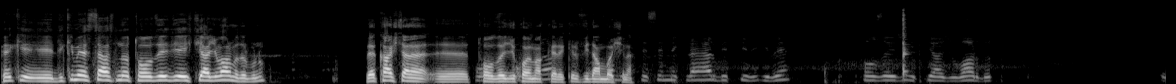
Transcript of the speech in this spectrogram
Peki e, dikim esnasında tozlayıcıya ihtiyacı var mıdır bunun? Ve kaç tane e, tozlayıcı koymak gerekir fidan başına? Kesinlikle her bitki gibi tozlayıcı ihtiyacı vardır. Ee,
